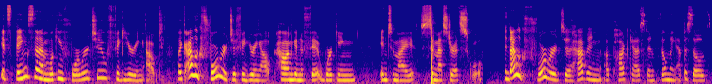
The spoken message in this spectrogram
it's things that I'm looking forward to figuring out. Like, I look forward to figuring out how I'm to fit working into my semester at school. And I look forward to having a podcast and filming episodes,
